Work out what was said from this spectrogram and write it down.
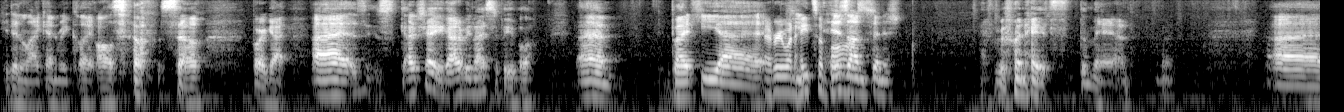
he didn't like Henry Clay also. so, poor guy. Uh, gotta show you, gotta be nice to people. Um, but he, uh, Everyone he- hates a his unfinished. Everyone hates the man. Uh,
